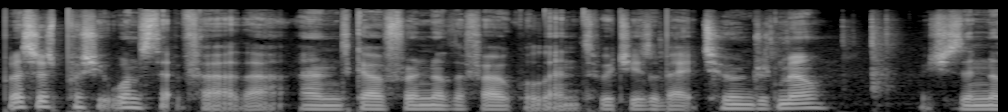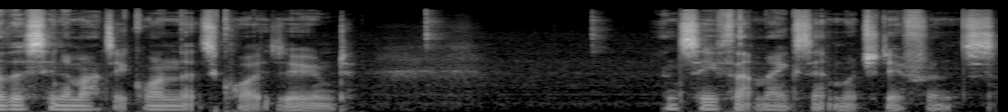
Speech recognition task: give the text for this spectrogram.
But let's just push it one step further and go for another focal length, which is about 200mm, which is another cinematic one that's quite zoomed. And see if that makes that much difference.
